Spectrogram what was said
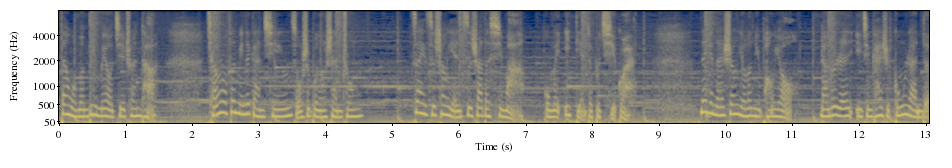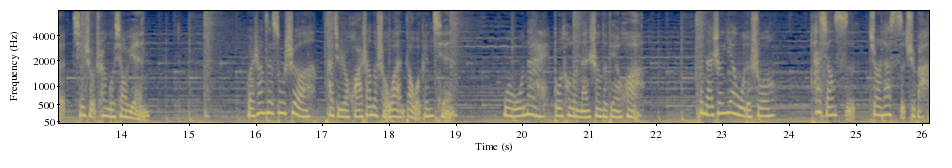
但我们并没有揭穿他，强弱分明的感情总是不能善终。再一次上演自杀的戏码，我们一点都不奇怪。那个男生有了女朋友，两个人已经开始公然的牵手穿过校园。晚上在宿舍，他举着划伤的手腕到我跟前，我无奈拨通了男生的电话，可男生厌恶地说：“他想死就让他死去吧。”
